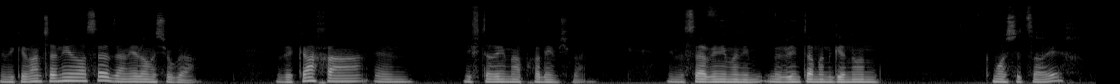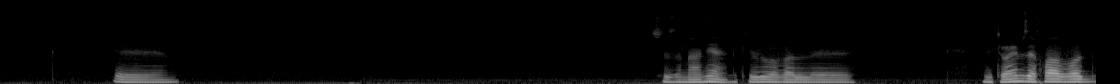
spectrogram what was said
ומכיוון שאני לא עושה את זה, אני לא משוגע. וככה הם נפטרים מהפחדים שלהם. אני מנסה להבין אם אני מבין את המנגנון כמו שצריך. אה, שזה מעניין, כאילו, אבל uh, אני תוהה אם זה יכול לעבוד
